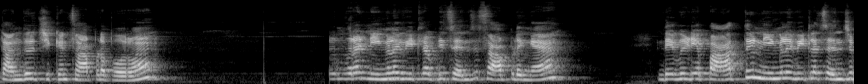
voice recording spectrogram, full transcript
தந்தூரி சிக்கன் சாப்பிட போகிறோம் முறை நீங்களும் வீட்டில் அப்படி செஞ்சு சாப்பிடுங்க. இந்த வீடியோ பார்த்து நீங்களும் வீட்டில் செஞ்சு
